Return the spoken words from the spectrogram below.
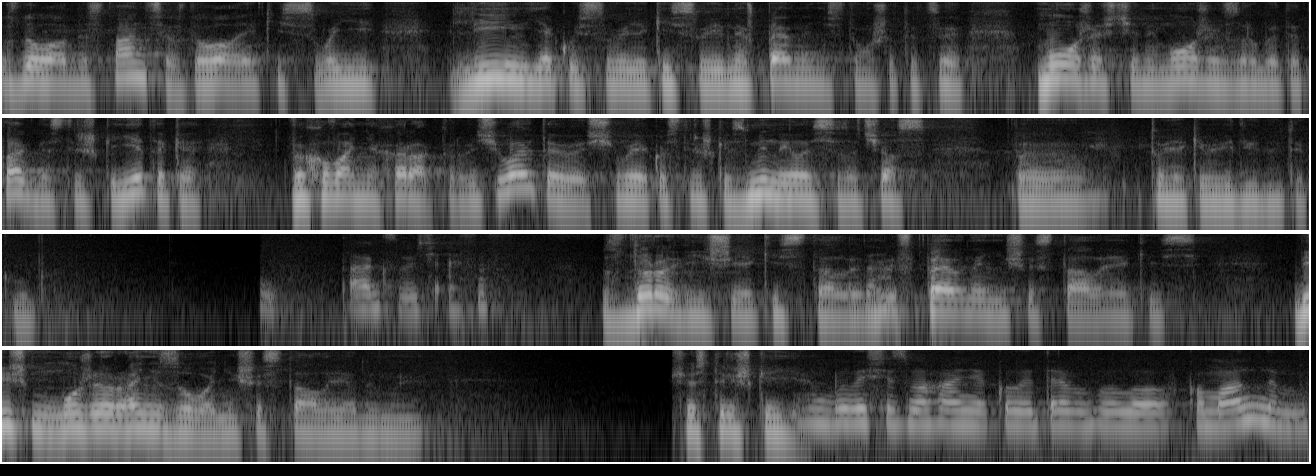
здолала дистанцію, а здолала якісь свої лінь, якусь свої, якісь свої невпевненість, тому що ти це можеш чи не можеш зробити. Так, десь трішки є таке виховання характеру. Відчуваєте ви, що ви якось трішки змінилися за час е, того, як ви відвідуєте клуб? Так, звичайно. Здоровіші якісь стали, впевненіші стали якісь. Більш, може, організованіші стали, я думаю. Щось трішки є. Були ще змагання, коли треба було командними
